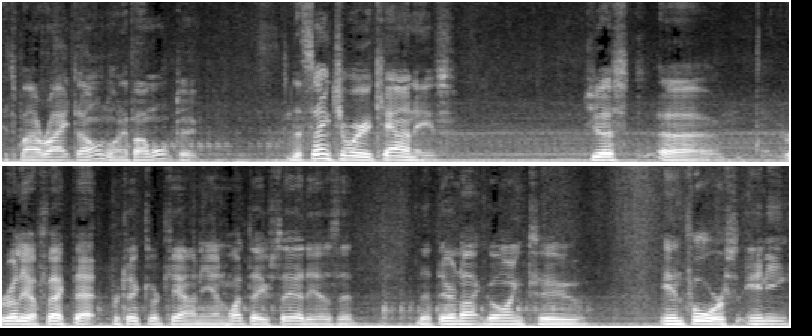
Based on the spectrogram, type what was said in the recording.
it's my right to own one if I want to. The sanctuary counties just uh, really affect that particular county, and what they've said is that that they're not going to enforce any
